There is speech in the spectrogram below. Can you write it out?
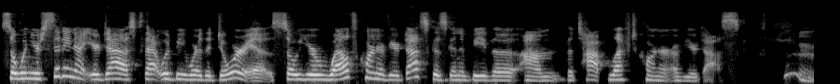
So when you're sitting at your desk, that would be where the door is. So your wealth corner of your desk is going to be the um, the top left corner of your desk. Hmm,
